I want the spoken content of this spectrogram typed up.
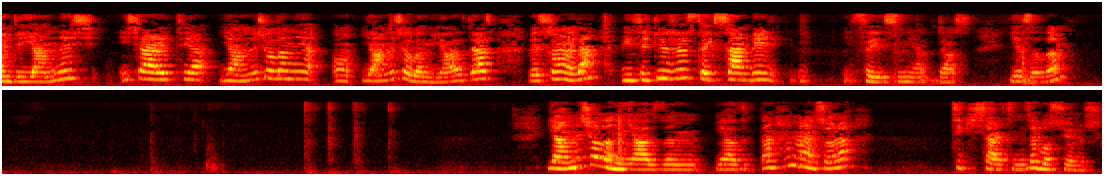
önce yanlış işareti ya- yanlış olanı yanlış olanı yazacağız ve sonradan 1881 sayısını yazacağız. Yazalım. Yanlış olanı yazdım, yazdıktan hemen sonra tik işaretimize basıyoruz.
